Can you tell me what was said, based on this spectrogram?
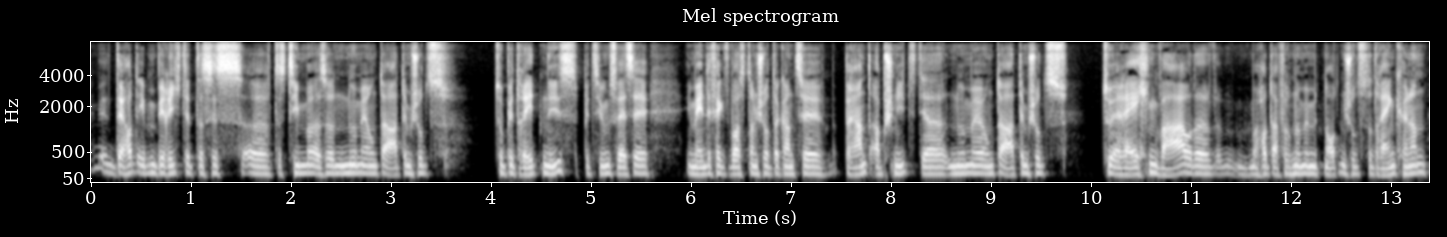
Der hat eben berichtet, dass es äh, das Zimmer also nur mehr unter Atemschutz zu betreten ist, beziehungsweise im Endeffekt war es dann schon der ganze Brandabschnitt, der nur mehr unter Atemschutz zu erreichen war oder man hat einfach nur mit Notenschutz dort rein können.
